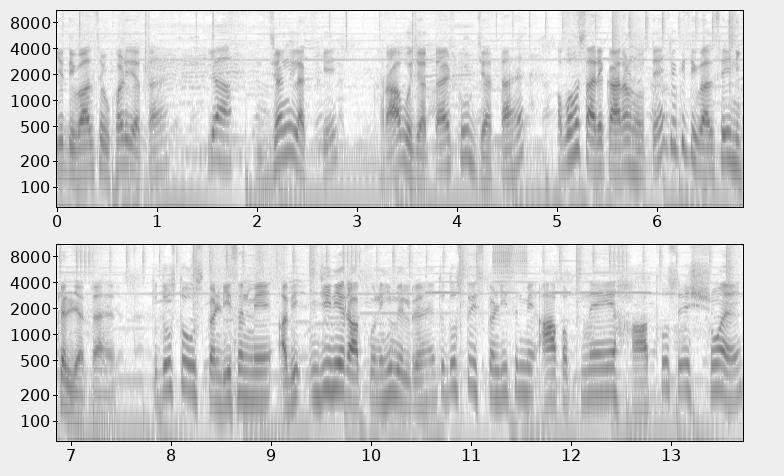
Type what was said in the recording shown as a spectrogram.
ये दीवार से उखड़ जाता है या जंग लग के ख़राब हो जाता है, टूट जाता है और बहुत सारे कारण होते हैं जो कि दीवार से ही निकल जाता है। तो दोस्तों, उस कंडीशन में अभी इंजीनियर आपको नहीं मिल रहे हैं तो दोस्तों, इस कंडीशन में आप अपने हाथों से स्वयं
